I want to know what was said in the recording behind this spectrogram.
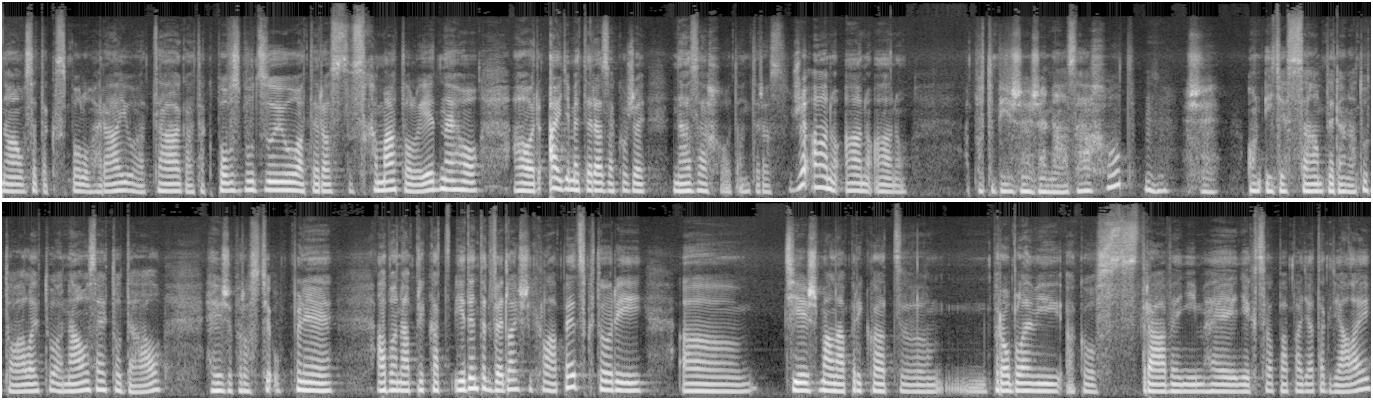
no a už sa tak spolu hrajú a tak, a tak povzbudzujú a teraz schmatol jedného a hovorí, a ideme teraz akože na záchod. A teraz, že áno, áno, áno. A potom je, že, že na záchod, mm-hmm. že on ide sám teda na tú toaletu a naozaj to dal, hej, že proste úplne, alebo napríklad jeden ten vedľajší chlapec, ktorý uh, tiež mal napríklad uh, problémy ako s trávením, hej, nechcel papať a tak ďalej,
